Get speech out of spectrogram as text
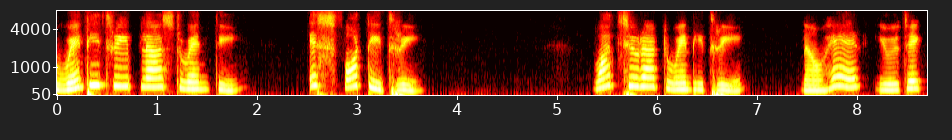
Twenty-three plus twenty is forty-three. Once you're at twenty-three, now here you will take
